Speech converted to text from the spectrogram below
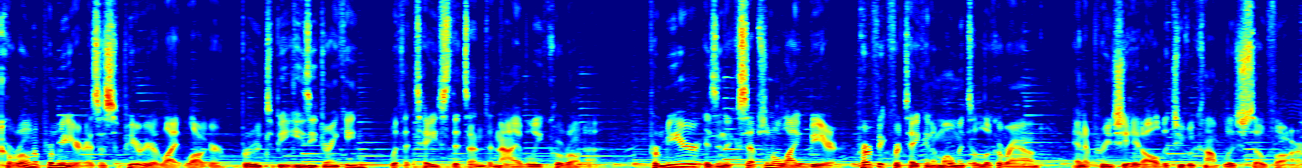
Corona Premier is a superior light lager brewed to be easy drinking with a taste that's undeniably Corona. Premier is an exceptional light beer, perfect for taking a moment to look around and appreciate all that you've accomplished so far.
